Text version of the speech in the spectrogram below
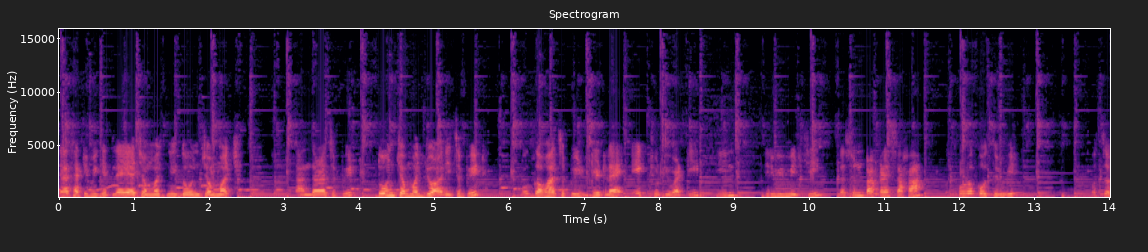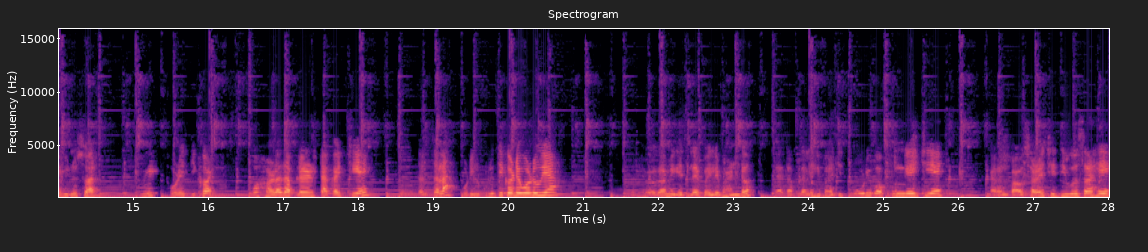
त्यासाठी मी घेतलं आहे या चम्मचनी दोन चम्मच तांदळाचं पीठ दोन चम्मच ज्वारीचं पीठ व गव्हाचं पीठ घेतलं आहे एक छोटी वाटी तीन हिरवी मिरची लसूण पाकळ्या सहा थोडं कोथिंबीर व चवीनुसार मीठ थोडे तिखट व हळद आपल्याला टाकायची आहे. तर चला पुढील कृतीकडे वळूया. तर हे बघा मी घेतलं आहे पहिले भांडं. त्यात आपल्याला ही भाजी थोडी वाफवून घ्यायची आहे कारण पावसाळ्याचे दिवस आहे.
